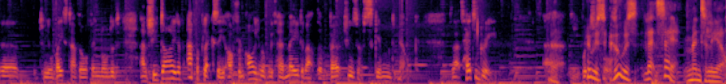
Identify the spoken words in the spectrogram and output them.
uh, it to be a waste to have the whole thing laundered. And she died of apoplexy after an argument with her maid about the virtues of skimmed milk. So that's Hetty Green. Uh, the Witch who was who was let's say it mentally ill.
